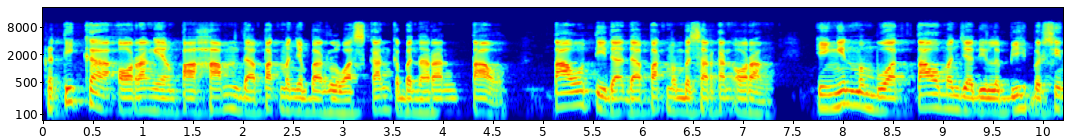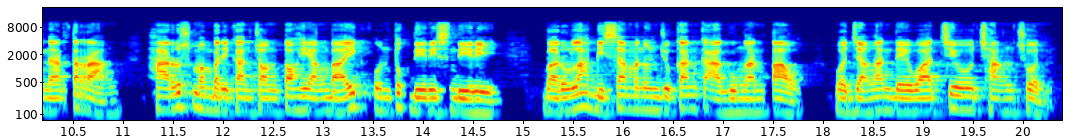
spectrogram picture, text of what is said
Ketika orang yang paham dapat menyebarluaskan kebenaran Tao, Tao tidak dapat membesarkan orang. Ingin membuat Tao menjadi lebih bersinar terang, harus memberikan contoh yang baik untuk diri sendiri. Barulah bisa menunjukkan keagungan Tao. Wejangan Dewa Chiu Chang Chun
